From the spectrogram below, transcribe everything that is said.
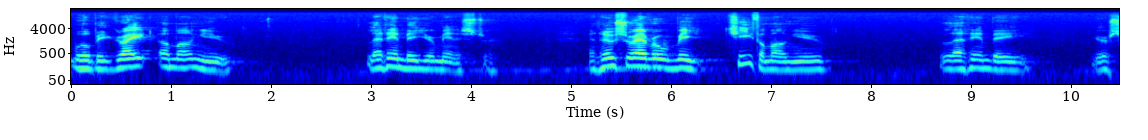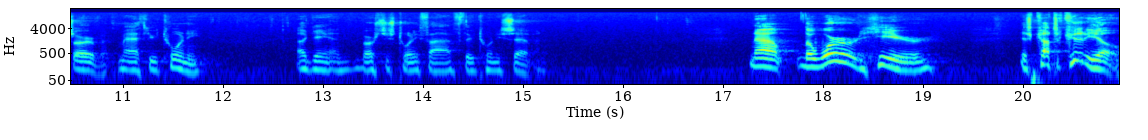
will be great among you, let him be your minister. And whosoever will be chief among you, let him be your servant. Matthew 20, again, verses 25 through 27. Now, the word here is katakutio,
